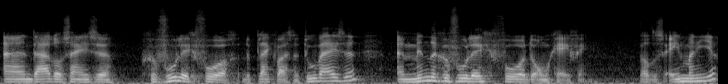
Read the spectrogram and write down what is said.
En daardoor zijn ze gevoelig voor de plek waar ze naartoe wijzen en minder gevoelig voor de omgeving. Dat is één manier.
